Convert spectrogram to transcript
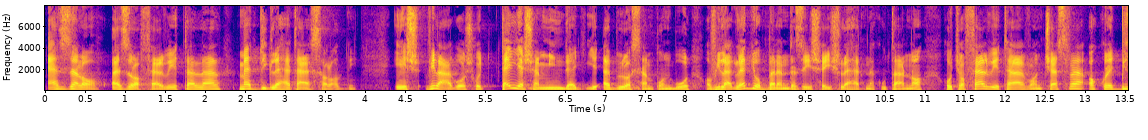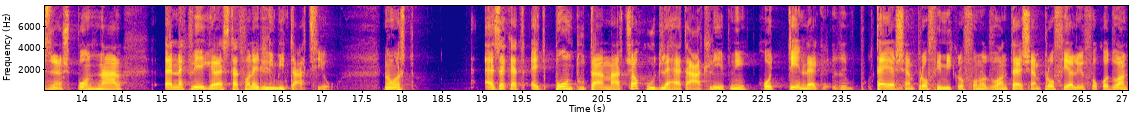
ezzel a, ezzel a felvétellel meddig lehet elszaladni. És világos, hogy teljesen mindegy ebből a szempontból, a világ legjobb berendezése is lehetnek utána, hogyha a felvétel el van cseszve, akkor egy bizonyos pontnál ennek vége lesz, tehát van egy limitáció. Na most ezeket egy pont után már csak úgy lehet átlépni, hogy tényleg teljesen profi mikrofonod van, teljesen profi előfokod van,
